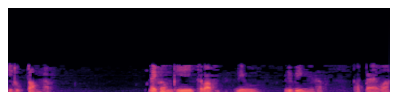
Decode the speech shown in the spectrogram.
ที่ถูกต้องครับ ในพระคัมภีร์ฉบับ New Living นะครับเขาแปลว่า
